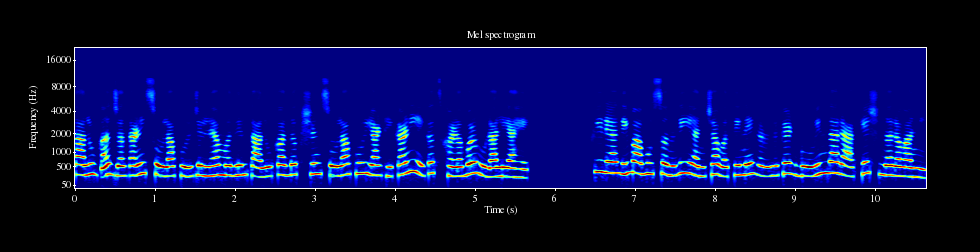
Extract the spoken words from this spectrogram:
तालुका जत आणि सोलापूर जिल्ह्यामधील तालुका दक्षिण सोलापूर या ठिकाणी एकच खळबळ उडाली आहे. फिर्यादी बाबू सनदी यांच्या वतीने ॲडव्होकेट गोविंदा राकेश नरवानी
